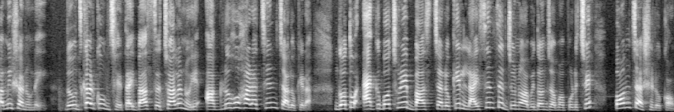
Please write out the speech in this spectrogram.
কমিশনও নেই। রোজগার কমছে, তাই বাস চালানোয় আগ্রহ হারাচ্ছেন চালকেরা। গত এক বছরে বাস চালকের লাইসেন্সের জন্য আবেদন জমা পড়েছে পঞ্চাশেরও কম।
